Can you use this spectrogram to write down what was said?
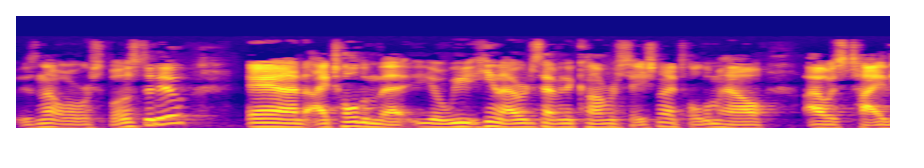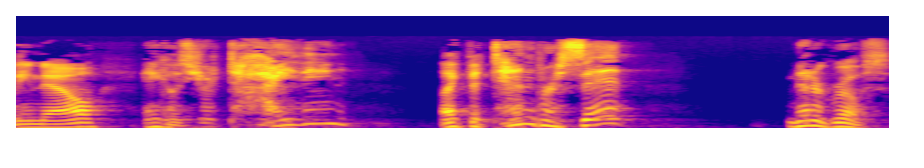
isn't that what we're supposed to do? And I told him that, you know, we, he and I were just having a conversation. I told him how I was tithing now. And he goes, You're tithing? Like the 10%? Net or gross?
